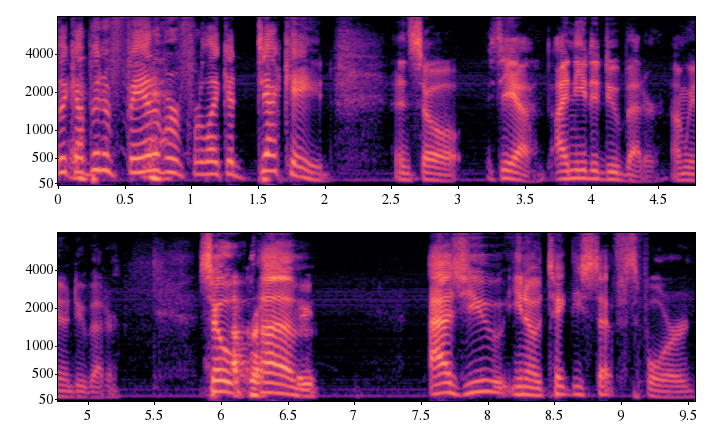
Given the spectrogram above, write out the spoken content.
like, "I've been a fan of her for like a decade," and so yeah, I need to do better. I'm going to do better. So, um, as you you know take these steps forward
